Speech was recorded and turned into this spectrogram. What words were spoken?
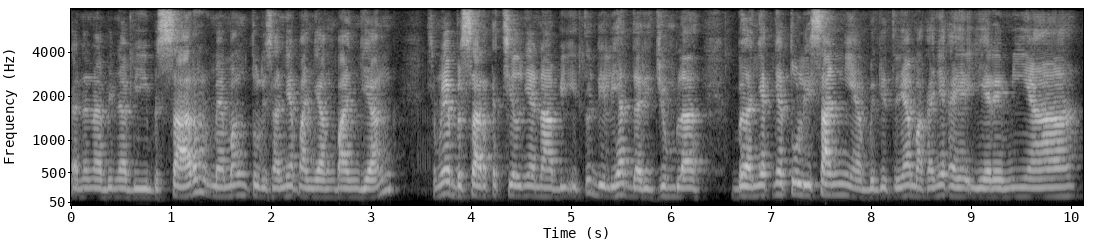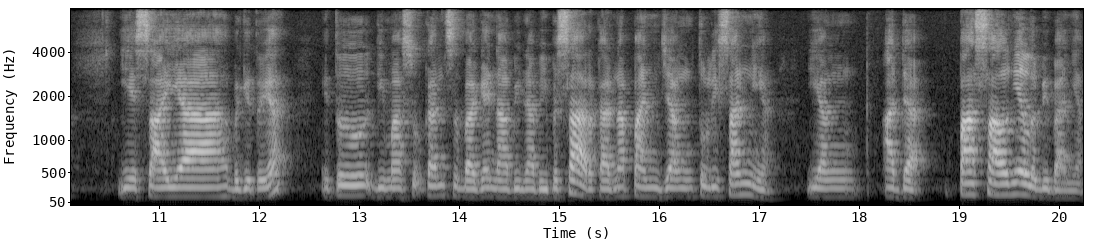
Karena nabi-nabi besar memang tulisannya panjang-panjang. Sebenarnya besar kecilnya nabi itu dilihat dari jumlah banyaknya tulisannya begitu ya. Makanya kayak Yeremia, Yesaya begitu ya. Itu dimasukkan sebagai nabi-nabi besar karena panjang tulisannya yang ada. Pasalnya lebih banyak.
